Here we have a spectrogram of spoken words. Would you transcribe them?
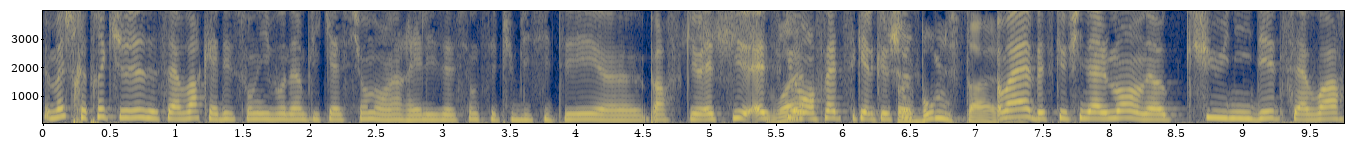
Mais moi, je serais très curieuse de savoir quel est son niveau d'implication dans la réalisation de ses publicités. euh, parce que, est-ce que, est-ce Ouais. que, en fait, c'est quelque C'est un chose beau mystère. Ouais, parce que finalement, on n'a aucune idée de savoir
